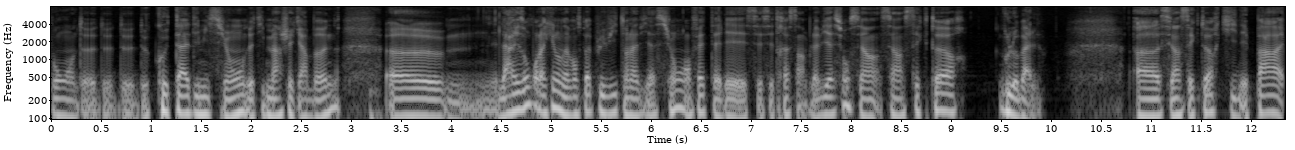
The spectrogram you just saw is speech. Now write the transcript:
bon de, de, quotas d'émissions de type marché carbone. Euh, la raison pour laquelle on n'avance pas plus vite dans l'aviation, en fait, elle est c'est très simple. L'aviation, c'est un, un secteur global. Euh, c'est un secteur qui n'est pas.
